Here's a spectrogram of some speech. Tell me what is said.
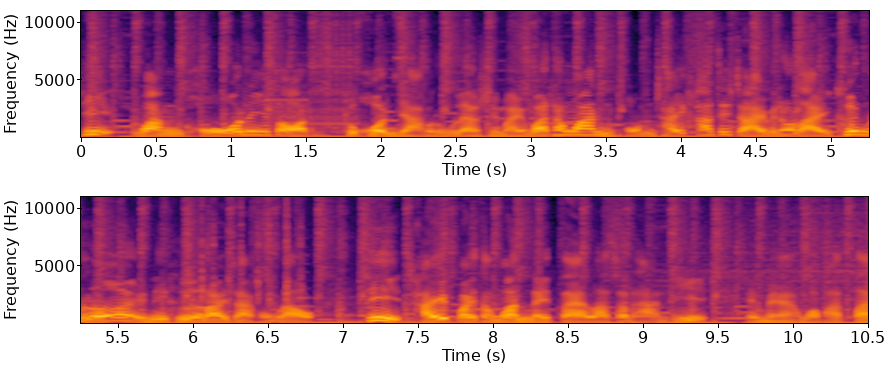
ที่วังโขรีสอร์ททุกคนอยากรู้แล้วใช่ไหมว่าทั้งวันผมใช้ค่าใช้จ่ายไปเท่าไหร่ขึ้นมาเลย นี่คือรายจ่ายของเราที่ใช้ไปทั้งวันในแต่ละสถานที่เห็นไหมฮะว่าภาคใต้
